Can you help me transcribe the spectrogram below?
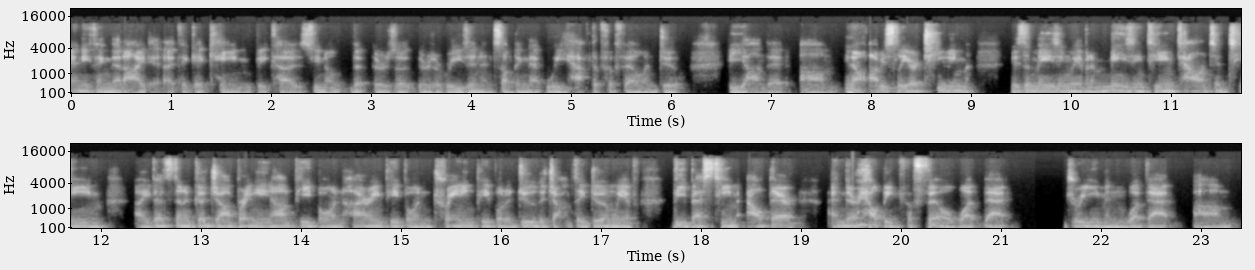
anything that I did. I think it came because you know that there's a there's a reason and something that we have to fulfill and do beyond it. Um, you know, obviously our team is amazing. We have an amazing team, talented team uh, that's done a good job bringing on people and hiring people and training people to do the jobs they do. And we have the best team out there, and they're helping fulfill what that dream and what that um,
